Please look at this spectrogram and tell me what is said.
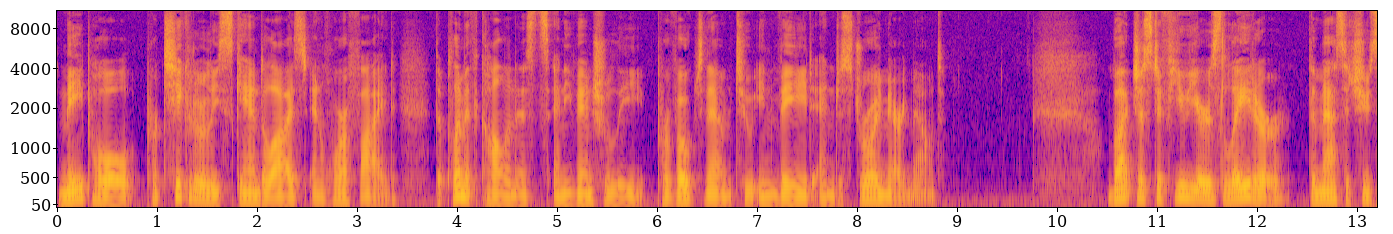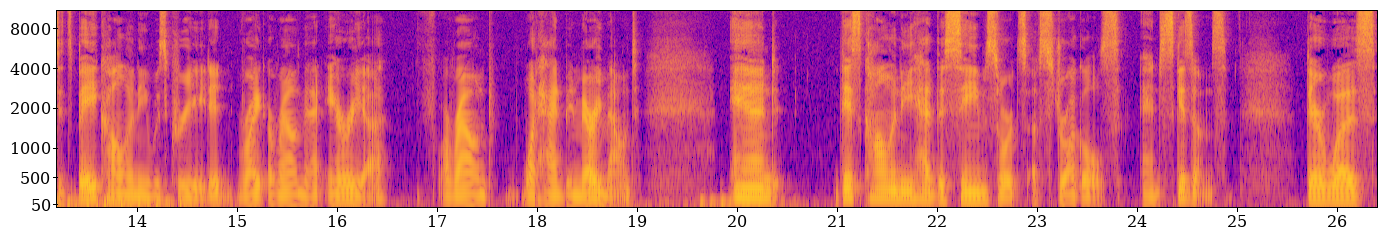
maypole particularly scandalized and horrified the Plymouth colonists and eventually provoked them to invade and destroy Merrymount. But just a few years later, the Massachusetts Bay Colony was created right around that area, around what had been Merrymount. And this colony had the same sorts of struggles and schisms. There was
